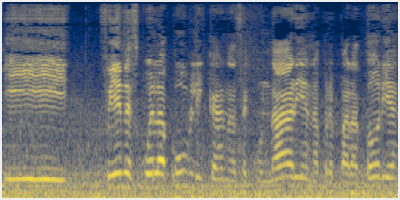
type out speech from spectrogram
Y fui en escuela pública, en la secundaria, en la preparatoria.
